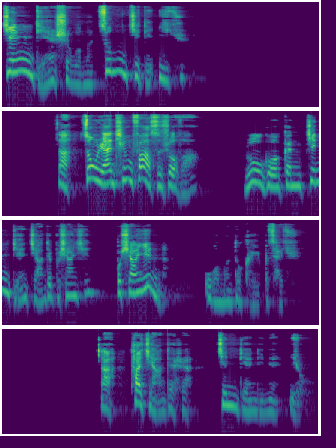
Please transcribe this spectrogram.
经典是我们终极的依据。啊，纵然听法师说法，如果跟经典讲的不相信、不相应呢，我们都可以不采取。啊，他讲的是经典里面有，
